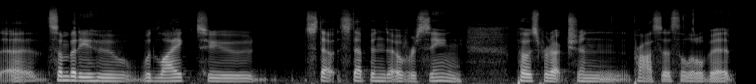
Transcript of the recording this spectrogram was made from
uh, somebody who would like to step step into overseeing post production process a little bit,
